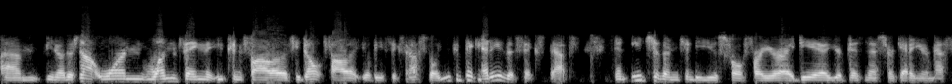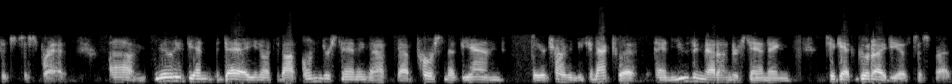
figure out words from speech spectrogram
Um, you know, there's not one one thing that you can follow. If you don't follow it, you'll be successful. You can pick any of the six steps, and each of them can be useful for your idea, your business, or getting your message to spread. Um, really, at the end of the day, you know, it's about understanding that that person at the end that you're trying to connect with, and using that understanding to get good ideas to spread.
